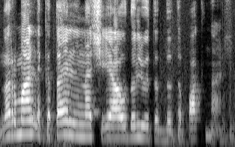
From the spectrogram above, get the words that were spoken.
Нормально катай, иначе я удалю этот датапак нафиг.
